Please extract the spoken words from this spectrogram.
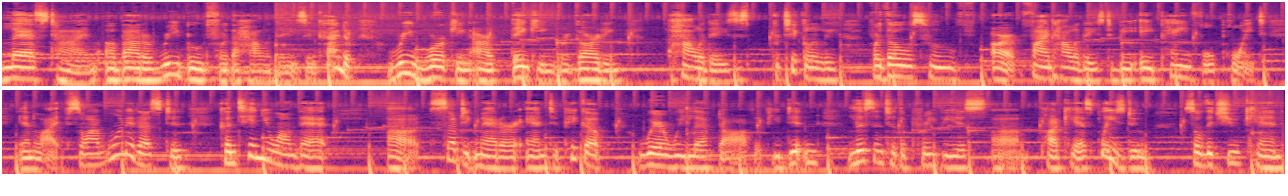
last time about a reboot for the holidays and kind of reworking our thinking regarding holidays, particularly for those who are find holidays to be a painful point in life. So I wanted us to continue on that uh, subject matter and to pick up where we left off. If you didn't listen to the previous uh, podcast, please do so that you can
